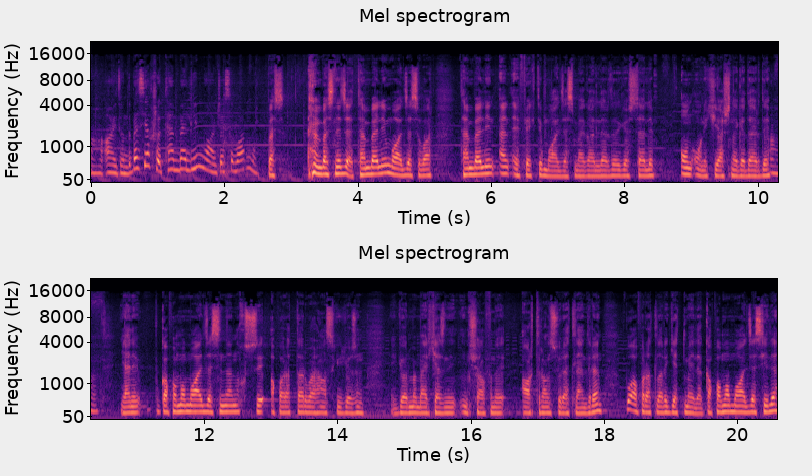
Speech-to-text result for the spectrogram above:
Aha, aydındır. Bəs yaxşı, tənbəlliyin müalicəsi varmı? Bəs bəs necə? Tənbəlliyin müalicəsi var. Tənbəlliyin ən effektiv müalicəsi məqalələrdə də göstərilib 10-12 yaşına qədərdir. Yəni bu qapama müalicəsindən xüsusi aparatlar var hansı ki gözün e, görmə mərkəzinin inkişafını artıran, sürətləndirən bu aparatları getməklə, qapama müalicəsi ilə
